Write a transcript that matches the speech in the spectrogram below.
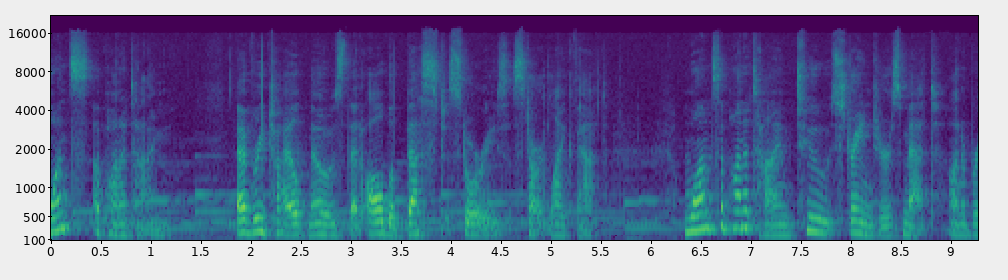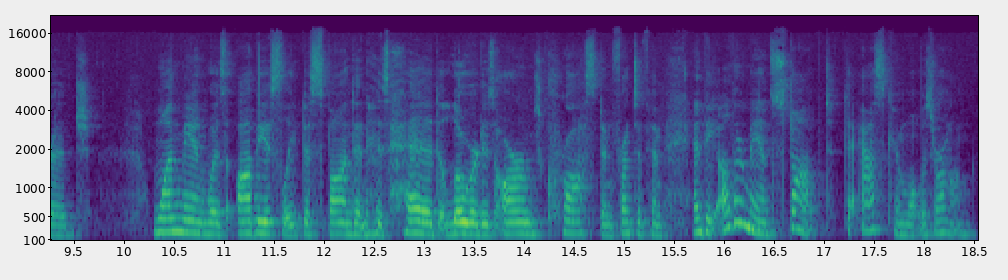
Once upon a time, every child knows that all the best stories start like that. Once upon a time, two strangers met on a bridge. One man was obviously despondent, his head lowered, his arms crossed in front of him, and the other man stopped to ask him what was wrong.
